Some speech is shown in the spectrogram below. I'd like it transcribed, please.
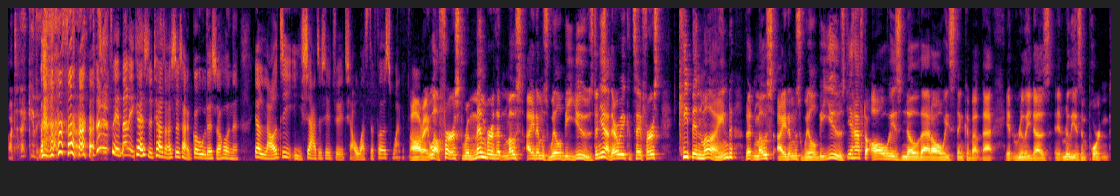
what did I give you? 所以当你开始跳蚤市场购物的时候呢，要牢记以下这些诀窍。What's the first one? All right. Well, first, remember that most items will be used. And yeah, there we could say first, keep in mind that most items will be used. You have to always know that, always think about that. It really does, it really is important.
